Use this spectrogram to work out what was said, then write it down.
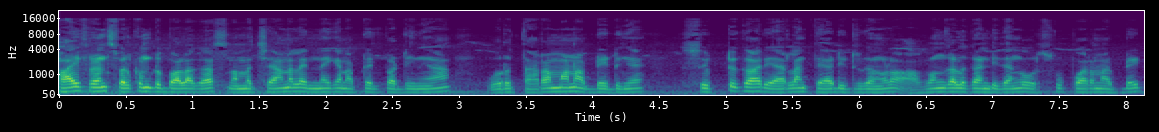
ஹாய் ஃப்ரெண்ட்ஸ் வெல்கம் டு பாலாகாஸ் நம்ம சேனலில் இன்றைக்கி அப்டேட் பார்த்தீங்கன்னா ஒரு தரமான அப்டேட்டுங்க ஸ்விஃப்ட் கார் யாரெல்லாம் தேடிட்டு இருக்காங்களோ அவங்களுக்காண்டி தாங்க ஒரு சூப்பரான அப்டேட்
